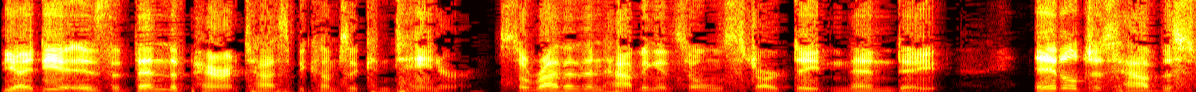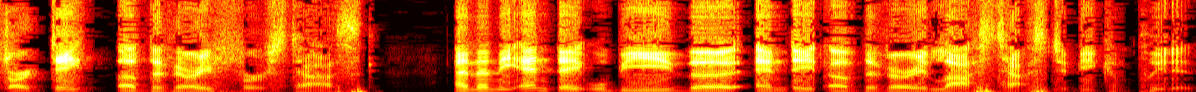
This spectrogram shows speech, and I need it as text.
The idea is that then the parent task becomes a container. So rather than having its own start date and end date, it'll just have the start date of the very first task, and then the end date will be the end date of the very last task to be completed.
